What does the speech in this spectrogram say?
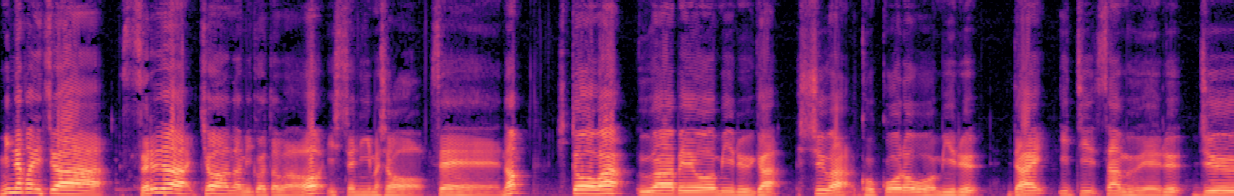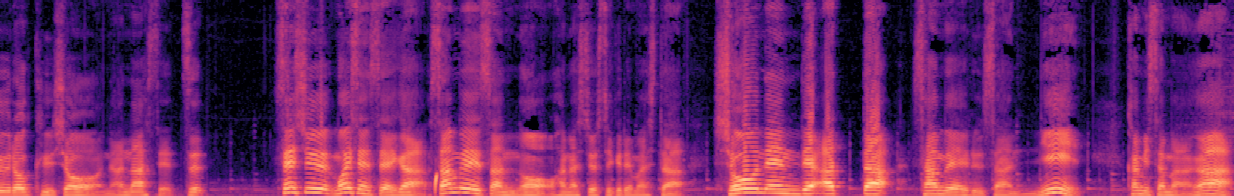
みんなこんにちは。それでは今日の御言葉を一緒に言いましょう。せーの。人は上辺を見るが、主は心を見る。第一サムエル16章7節先週、萌先生がサムエルさんのお話をしてくれました。少年であったサムエルさんに、神様が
